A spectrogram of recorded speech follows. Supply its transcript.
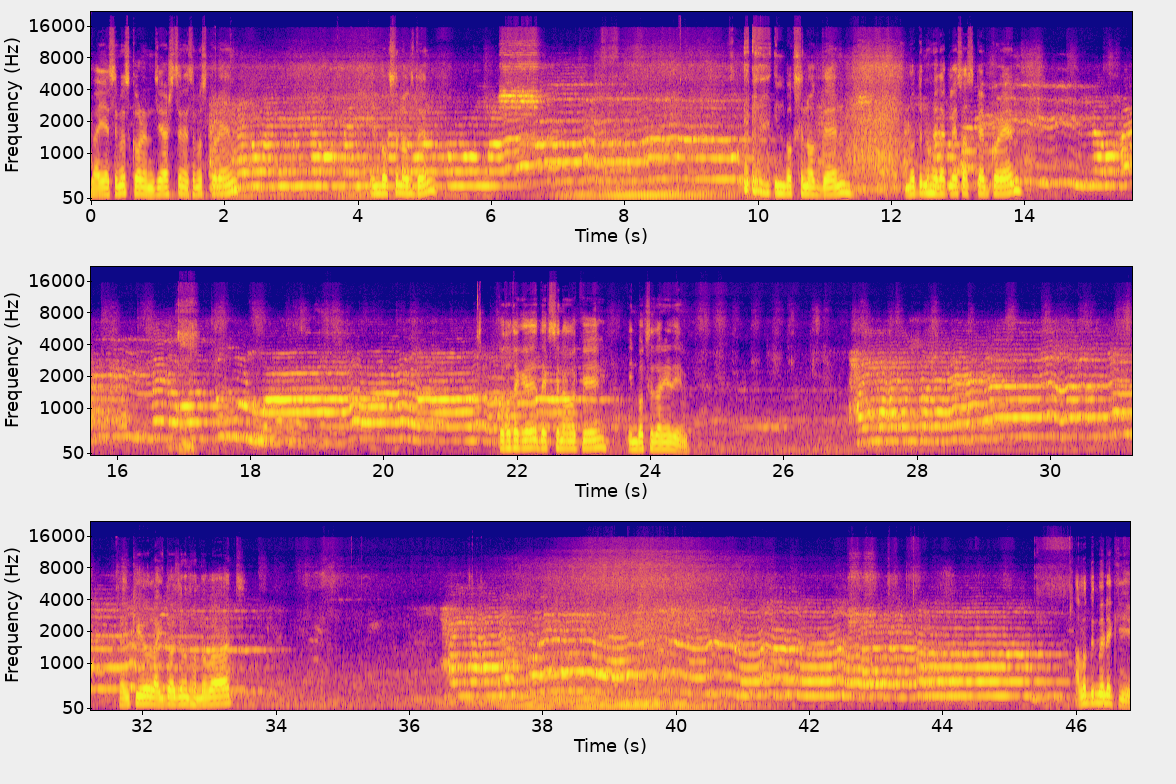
ভাই এস এম এস করেন, যে আসছেন এস এম এস করেন ইনবক্সে নক্স দেন। ইনবক্সে নক দেন। নতুন হয়ে থাকলে সাবস্ক্রাইব করেন। কোথা থেকে দেখছেন আমাকে? ইনবক্সে জানিয়ে দিন। থ্যাংক ইউ লাইক দেওয়ার জন্য ধন্যবাদ। আলোর দিন মানে কি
